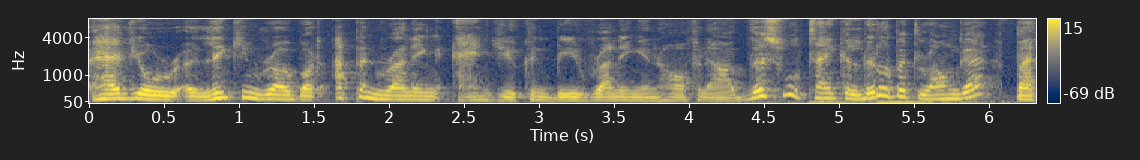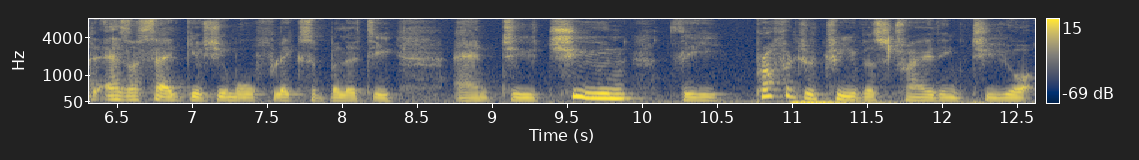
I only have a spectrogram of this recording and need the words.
have your uh, linking robot up and running and you can be running in half an hour. This will take a little bit longer, but as I said, gives you more flexibility and to tune the profit retrievers trading to your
